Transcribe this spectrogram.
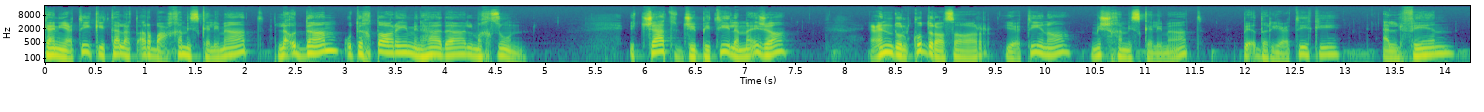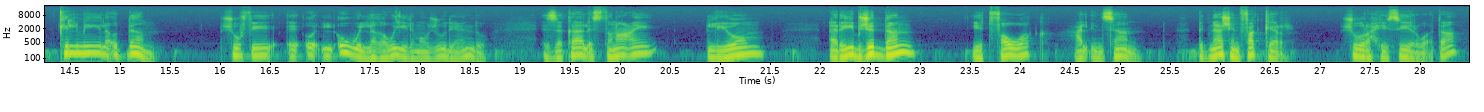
كان يعطيكي ثلاث أربع خمس كلمات لقدام وتختاري من هذا المخزون. تشات جي بي تي لما إجا عنده القدرة صار يعطينا مش خمس كلمات بيقدر يعطيكي ألفين كلمة لقدام. شوفي القوة اللغوية اللي موجودة عنده. الذكاء الاصطناعي اليوم قريب جدا يتفوق على الإنسان. بدناش نفكر شو رح يصير وقتها.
